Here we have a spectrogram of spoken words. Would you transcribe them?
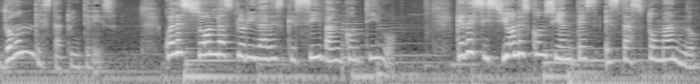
¿Dónde está tu interés? ¿Cuáles son las prioridades que sí van contigo? ¿Qué decisiones conscientes estás tomando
